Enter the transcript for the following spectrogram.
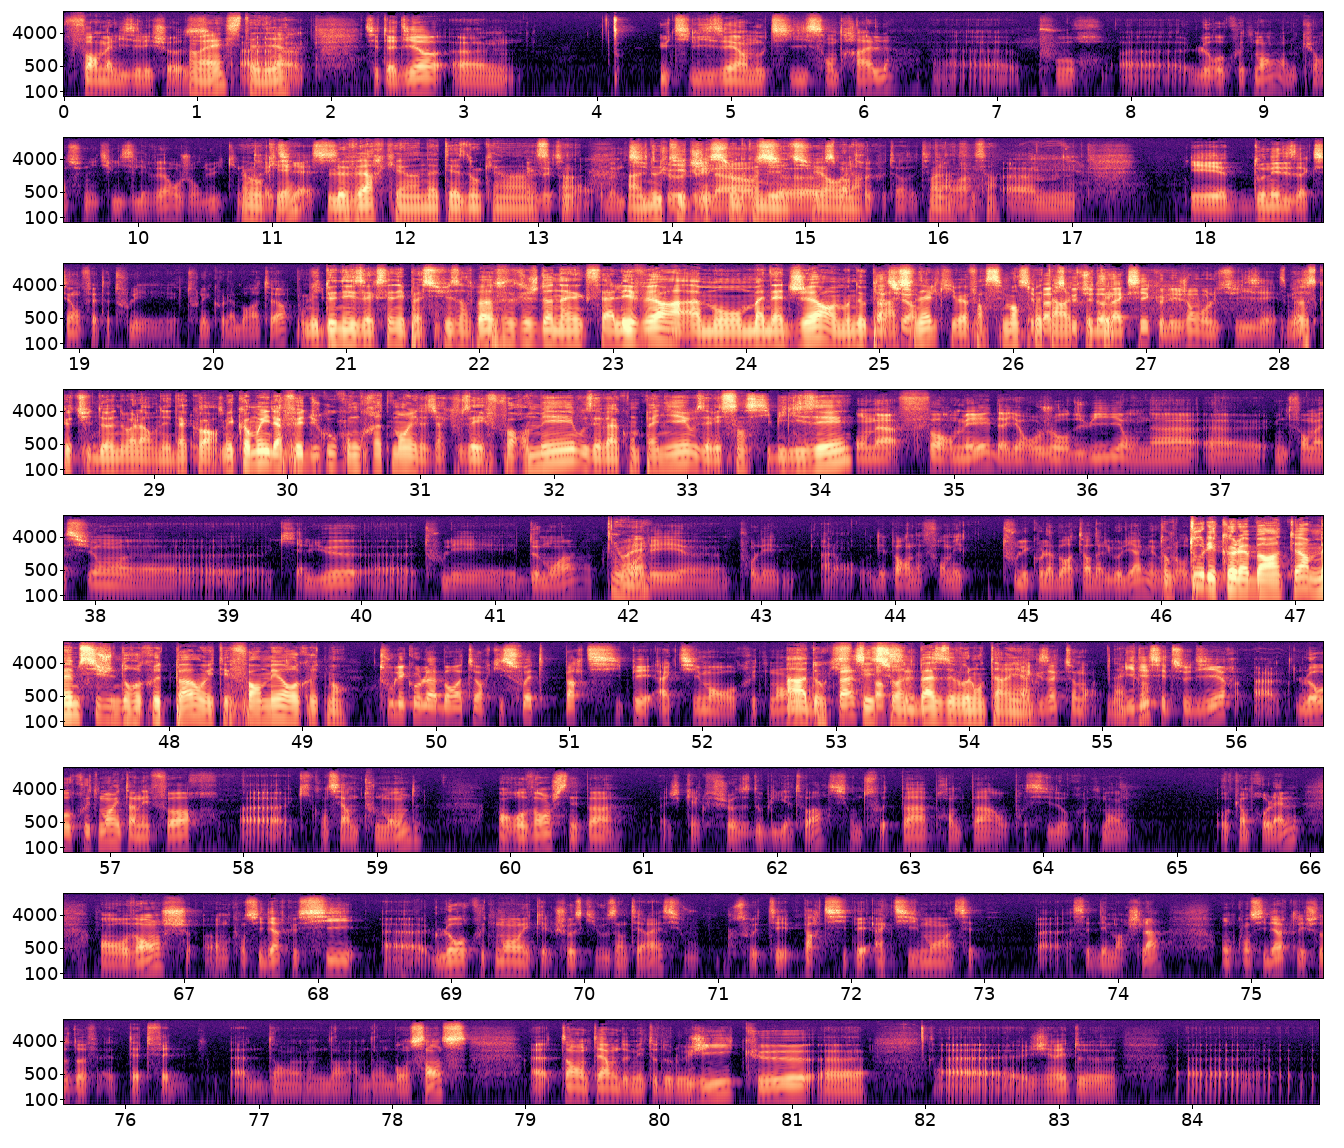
formalisé les choses. Ouais, c'est-à-dire? c'est-à-dire utiliser un outil central pour le recrutement. En l'occurrence, on utilise Lever aujourd'hui, qui est notre okay. ATS. Lever, qui est un ATS, donc un, un, outil de gestion de candidature. Voilà, voilà c'est ça et donner des accès en fait à tous les, tous les collaborateurs. Mais donner des accès n'est pas suffisant. C'est pas parce que je donne un accès à Lever à mon manager, à mon opérationnel, qui va forcément se mettre à recruter. C'est parce que tu donnes accès que les gens vont l'utiliser. C'est parce que tu donnes, voilà, on est d'accord. Mais comment il a fait du coup concrètement? Il a dire que vous avez formé, vous avez accompagné, vous avez sensibilisé? On a formé. D'ailleurs aujourd'hui, on a euh, une formation euh, qui a lieu euh, tous les deux mois pour les pour les. Alors au départ, on a formé tous les collaborateurs d'Algolia. Donc tous les collaborateurs, même si je ne recrute pas, ont été formés au recrutement tous les collaborateurs qui souhaitent participer activement au recrutement. Ah, donc c'est sur une base de volontariat. Exactement. L'idée, c'est de se dire, euh, le recrutement est un effort euh, qui concerne tout le monde. En revanche, ce n'est pas quelque chose d'obligatoire. Si on ne souhaite pas prendre part au processus de recrutement, aucun problème. En revanche, on considère que si euh, le recrutement est quelque chose qui vous intéresse, si vous souhaitez participer activement à cette, à cette démarche-là, on considère que les choses doivent être faites euh, dans, le bon sens, euh, tant en termes de méthodologie que, euh, de,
